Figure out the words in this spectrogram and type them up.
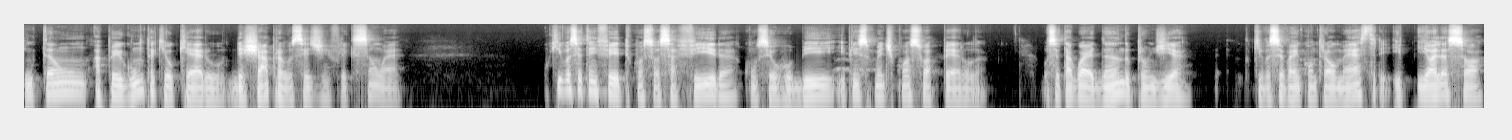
Então, a pergunta que eu quero deixar para vocês de reflexão é: o que você tem feito com a sua safira, com o seu rubi e principalmente com a sua pérola? Você está guardando para um dia que você vai encontrar o mestre? E, e olha só,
